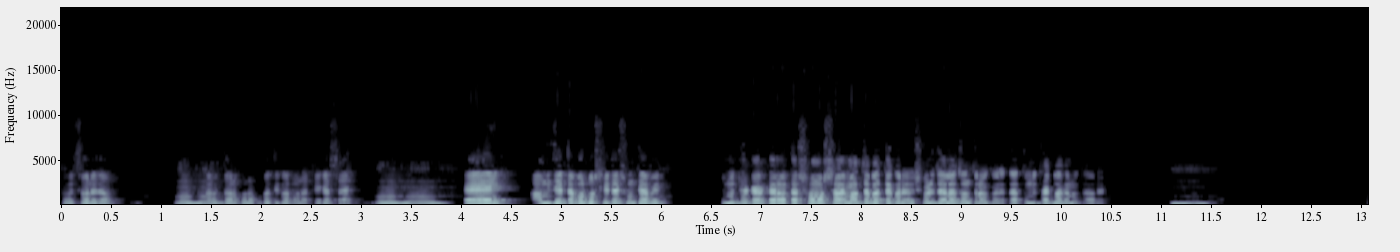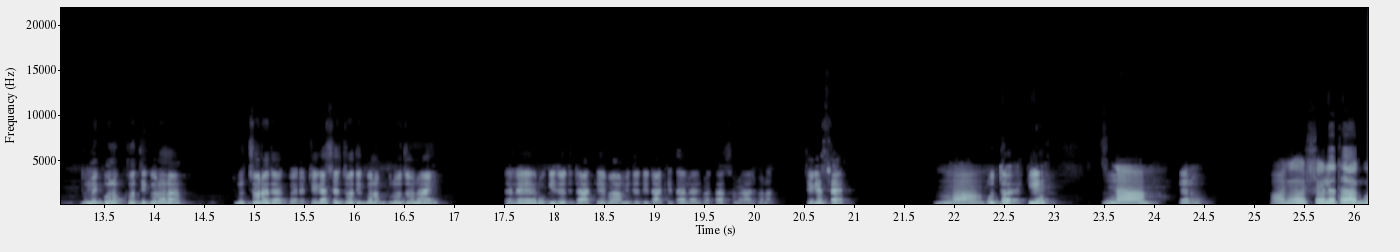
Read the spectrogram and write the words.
তুমি চলে যাও। আমি তোমার কোনো ক্ষতি করব না ঠিক আছে? এই আমি যেটা বলব সেটা শুনতে হবে। তুমি থাকার কারণে তার সমস্যা হয় মাথা ব্যথা করে শরীর জ্বালা যন্ত্রণা করে। তা তুমি থাকবে কেন তাহলে? তুমি কোনো ক্ষতি করো না। তুমি চলে যাও একবারে ঠিক আছে? যদি কোনো প্রয়োজন হয় তাহলে রুগী যদি ডাকে বা আমি যদি ডাকি তাহলে আসবে তার সময় আসবে না। ঠিক আছে? না। উত্তর কি? না। কেন? আমি ওর শোলে থাকব।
